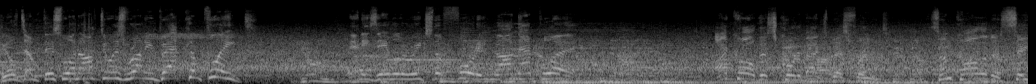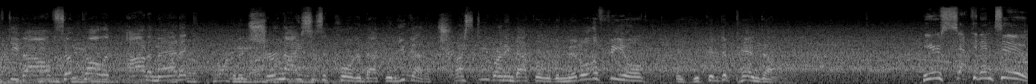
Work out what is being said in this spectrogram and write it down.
He'll dump this one off to his running back complete. And he's able to reach the 40 on that play. I call this quarterback's best friend. Some call it a safety valve, some call it automatic, but it's sure nice as a quarterback when you got a trusty running back over the middle of the field that you can depend on. Here's second and two.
